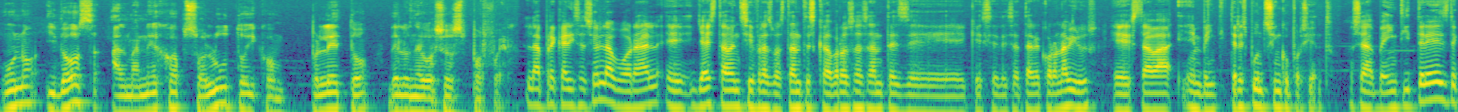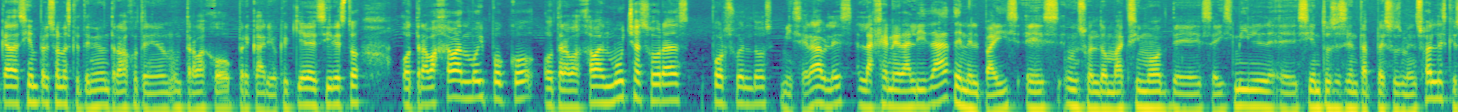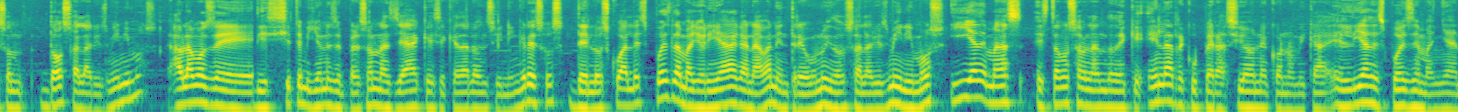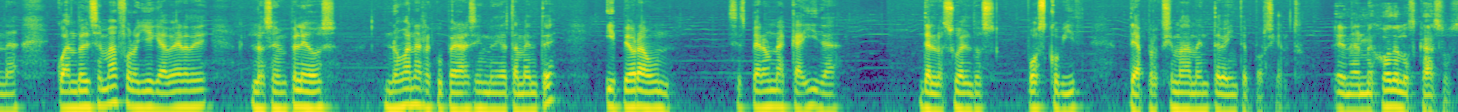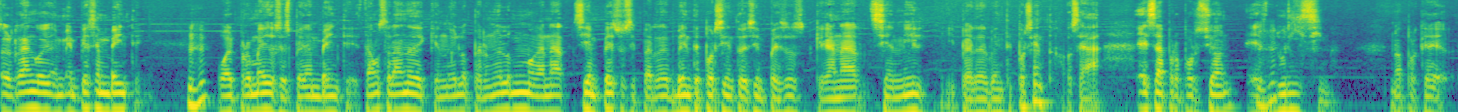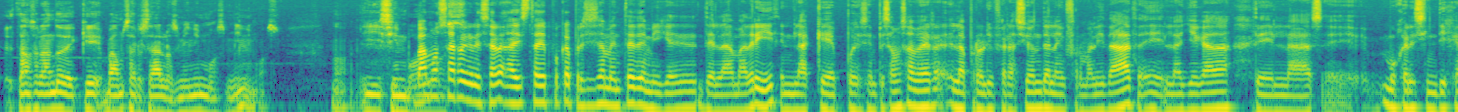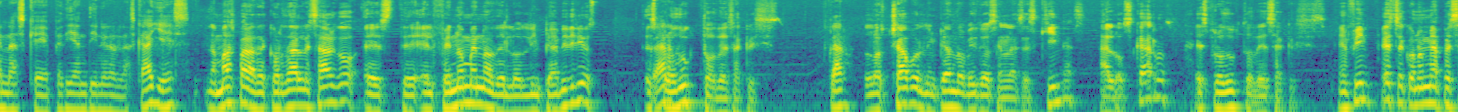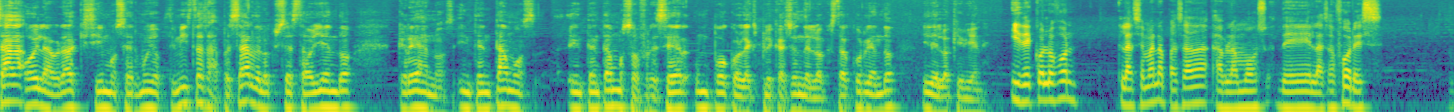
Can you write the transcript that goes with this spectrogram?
uno, y dos, al manejo absoluto y completo de los negocios por fuera. La precarización laboral eh, ya estaba en cifras bastante escabrosas antes de que se desatara el coronavirus. Eh, estaba en 23.5%. O sea, 23 de cada 100 personas que tenían un trabajo tenían un trabajo precario. ¿Qué quiere decir esto? O trabajaban muy poco o trabajaban muchas horas por sueldos miserables. La generalidad en el país es un sueldo máximo de 6.160 eh, pesos mensuales, que son dos salarios mínimos. Hablamos de 17 millones de personas ya que se quedaron sin ingresos, de los cuales pues la mayoría ganaban entre uno y dos salarios mínimos y además estamos hablando de que en la recuperación económica el día después de mañana, cuando el semáforo llegue a verde, los empleos no van a recuperarse inmediatamente y peor aún, se espera una caída de los sueldos post-COVID de aproximadamente 20%. En el mejor de los casos, el rango em, empieza en 20 o el promedio se espera en 20. Estamos hablando de que no es lo, pero no es lo mismo ganar 100 pesos y perder 20% de 100 pesos que ganar 100 mil y perder 20%. O sea, esa proporción es durísima, ¿no? Porque estamos hablando de que vamos a rezar a los mínimos mínimos. Y sin Vamos a regresar a esta época precisamente de Miguel de la Madrid, en la que pues empezamos a ver la proliferación de la informalidad, eh, la llegada de las eh, mujeres indígenas que pedían dinero en las calles. Nada más para recordarles algo, este, el fenómeno de los limpiavidrios es producto de esa crisis. Claro. Los chavos limpiando vidrios en las esquinas, a los carros, es producto de esa crisis. En fin, esta economía pesada, hoy la verdad quisimos ser muy optimistas, a pesar de lo que usted está oyendo, créanos, intentamos intentamos ofrecer un poco la explicación de lo que está ocurriendo y de lo que viene. Y de colofón, la semana pasada hablamos de las Afores.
